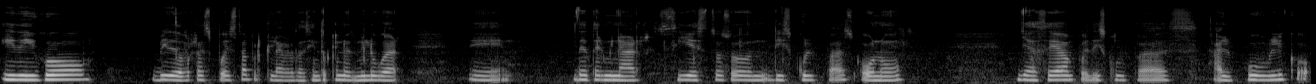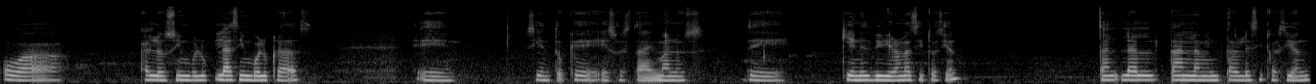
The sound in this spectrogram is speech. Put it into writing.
Y digo video respuesta porque la verdad siento que no es mi lugar eh, determinar si estos son disculpas o no. Ya sean pues disculpas al público o a, a los las involucradas. Eh, siento que eso está en manos de quienes vivieron la situación. La, tan lamentable situación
